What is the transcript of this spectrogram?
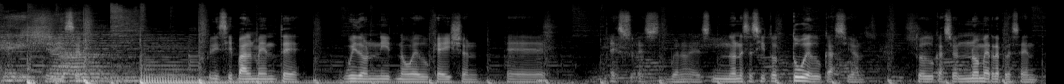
que- que dice principalmente We don't need no education. Eh, es, es- bueno, es, no necesito tu educación. Tu educación no me representa.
